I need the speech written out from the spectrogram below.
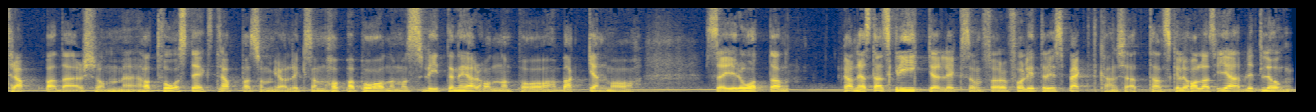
trappa där som eh, har tvåstegstrappa som jag liksom hoppar på honom och sliter ner honom på backen och säger åt honom. Jag nästan skriker liksom för att få lite respekt kanske att han skulle hålla sig jävligt lugn.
